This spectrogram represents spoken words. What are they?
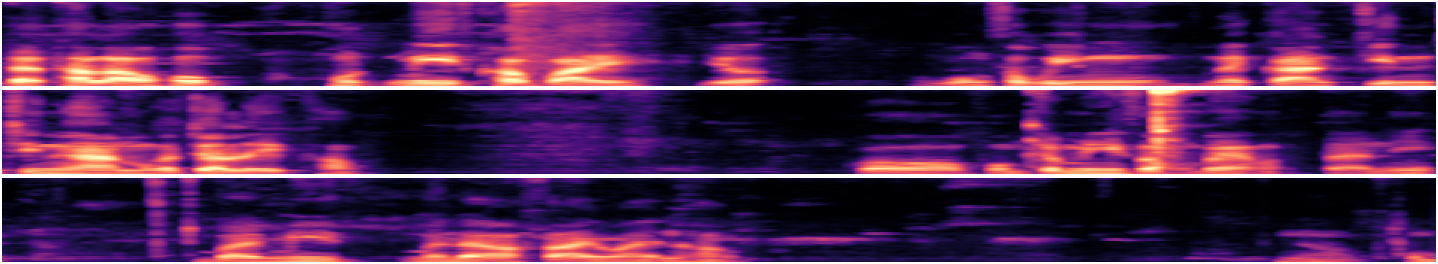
แต่ถ้าเราหดหดมีดเข้าไป เยอะวงสวิงในการกินชิ้นงานมันก็จะเล็กครับ ก็ผมจะมีสองแบบแต่นี้ใบมีดไม่ได้เอาใส่ไว้นะครับเนี่ยผม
